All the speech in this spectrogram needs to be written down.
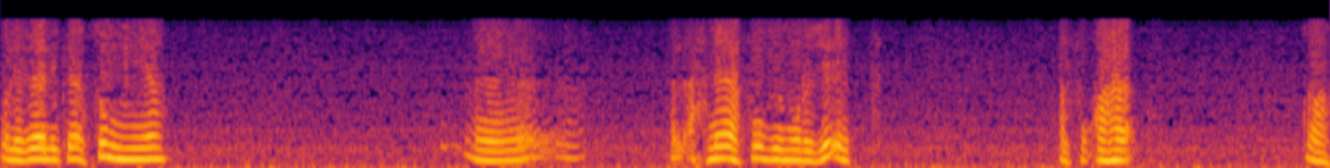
ولذلك سمي آه، الأحناف بمرجئة الفقهاء آه.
